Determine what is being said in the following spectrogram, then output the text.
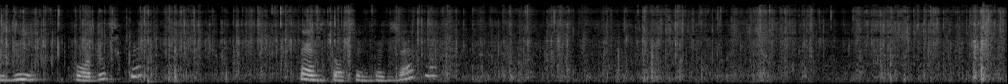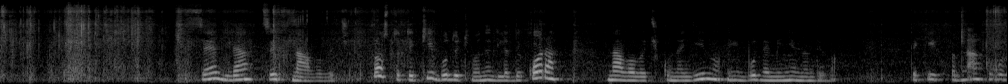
дві подушки. Теж досить бюджетно. Це для цих наволочок. Просто такі будуть вони для декора. Наволочку надіну і буде мені на диван. Таких однакових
